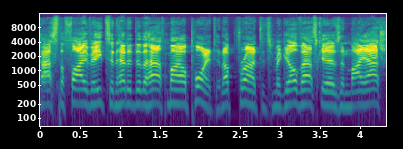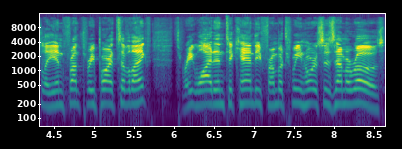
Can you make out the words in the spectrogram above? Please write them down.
Past the five eights and headed to the half mile point. And up front, it's Miguel Vasquez and My Ashley in front, three parts of length. Three wide into Candy from between horses, Emma Rose.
